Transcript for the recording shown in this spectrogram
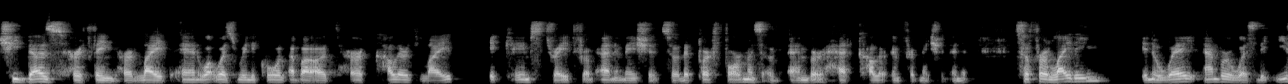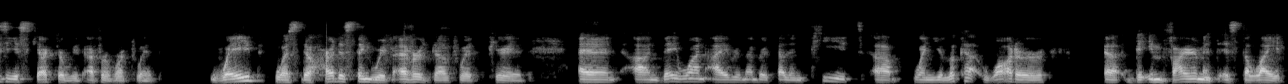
she does her thing, her light. And what was really cool about her colored light, it came straight from animation. So the performance of Amber had color information in it. So for lighting, in a way, Amber was the easiest character we've ever worked with. Wade was the hardest thing we've ever dealt with, period. And on day one, I remember telling Pete, uh, when you look at water, uh, the environment is the light.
